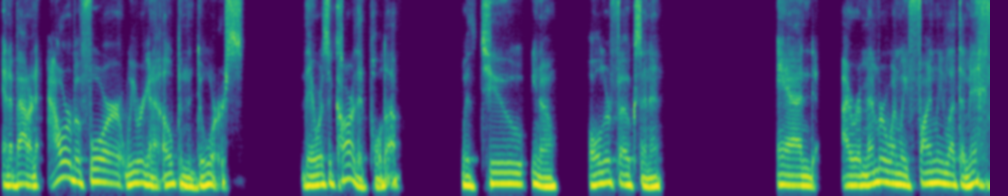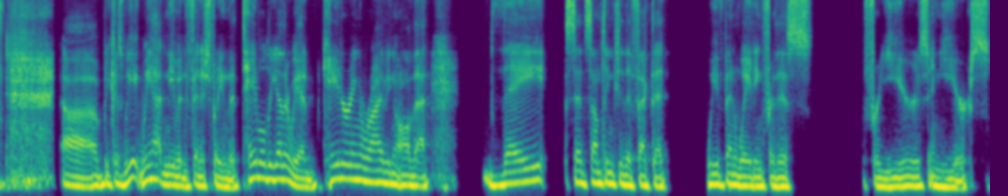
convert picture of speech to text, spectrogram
And about an hour before we were going to open the doors, there was a car that pulled up with two, you know, older folks in it. And I remember when we finally let them in, uh, because we we hadn't even finished putting the table together. We had catering arriving, all that. They said something to the effect that we've been waiting for this for years and years.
